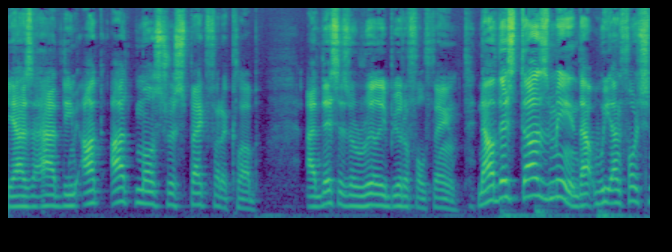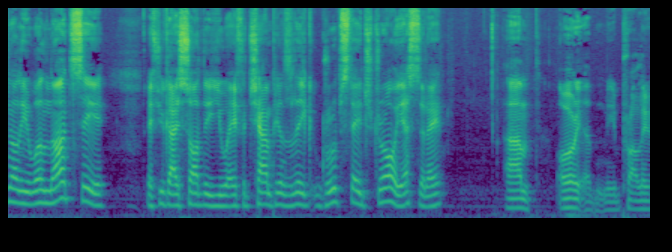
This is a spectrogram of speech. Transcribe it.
He has had the ut- utmost respect for the club. And this is a really beautiful thing. Now, this does mean that we unfortunately will not see, if you guys saw the UEFA Champions League group stage draw yesterday, um, or uh, you probably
